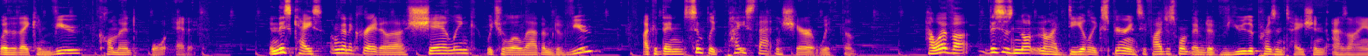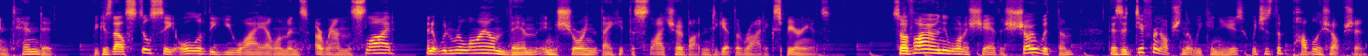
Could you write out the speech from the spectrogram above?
whether they can view, comment, or edit. In this case, I'm going to create a share link which will allow them to view. I could then simply paste that and share it with them. However, this is not an ideal experience if I just want them to view the presentation as I intended, because they'll still see all of the UI elements around the slide, and it would rely on them ensuring that they hit the slideshow button to get the right experience. So if I only want to share the show with them, there's a different option that we can use, which is the publish option.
